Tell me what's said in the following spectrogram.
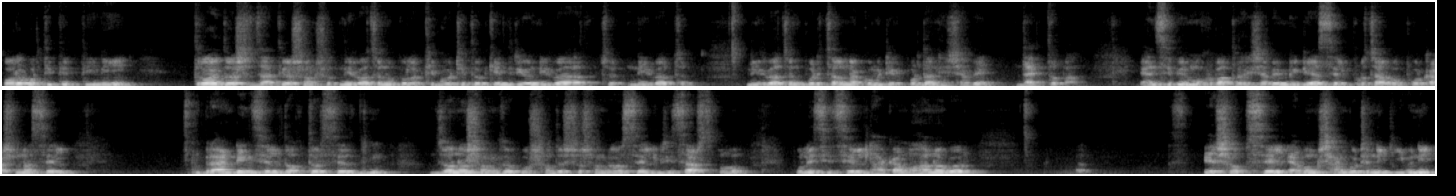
পরবর্তীতে তিনি ত্রয়োদশ জাতীয় সংসদ নির্বাচন উপলক্ষে গঠিত কেন্দ্রীয় নির্বাচন নির্বাচন নির্বাচন পরিচালনা কমিটির প্রধান হিসাবে দায়িত্ব পান। এনসিপির মুখপাত্র হিসাবে মিডিয়া সেল প্রচার ও প্রকাশনা সেল, ব্র্যান্ডিং সেল, দপ্তর সেল, জনসংযোগ ও সদস্য সংগ্রহ সেল, রিসার্চ ও পলিসি সেল, ঢাকা মহানগর এসব সেল এবং সাংগঠনিক ইউনিট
